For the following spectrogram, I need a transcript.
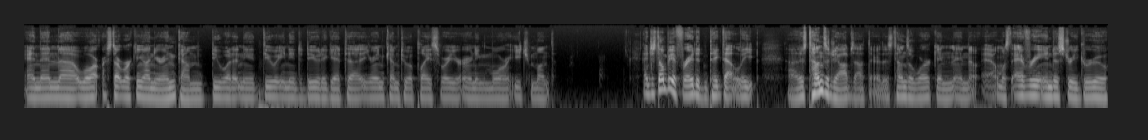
and then uh, war- start working on your income. Do what it need do what you need to do to get uh, your income to a place where you're earning more each month and just don't be afraid to take that leap. Uh, there's tons of jobs out there. There's tons of work, and, and almost every industry grew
